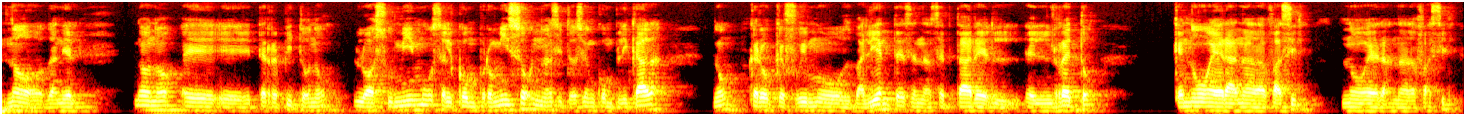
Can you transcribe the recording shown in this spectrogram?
No, Daniel. No, no, eh, eh, te repito, ¿no? Lo asumimos el compromiso en una situación complicada, ¿no? Creo que fuimos valientes en aceptar el, el reto, que no era nada fácil, no era nada fácil,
